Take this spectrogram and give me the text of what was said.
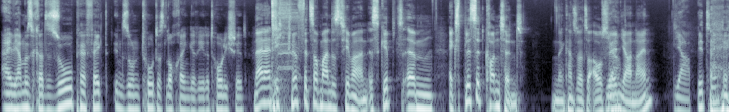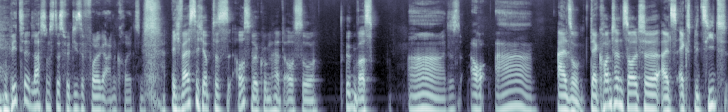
Ey, wir haben uns gerade so perfekt in so ein totes Loch reingeredet. Holy shit. Nein, nein, ich knüpfe jetzt noch mal an das Thema an. Es gibt ähm, explicit Content. Und dann kannst du halt so auswählen, ja, Ja. nein. Ja, bitte, bitte lass uns das für diese Folge ankreuzen. Ich weiß nicht, ob das Auswirkungen hat auf so irgendwas. Ah, das ist auch. Ah. Also, der Content sollte als explizit,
